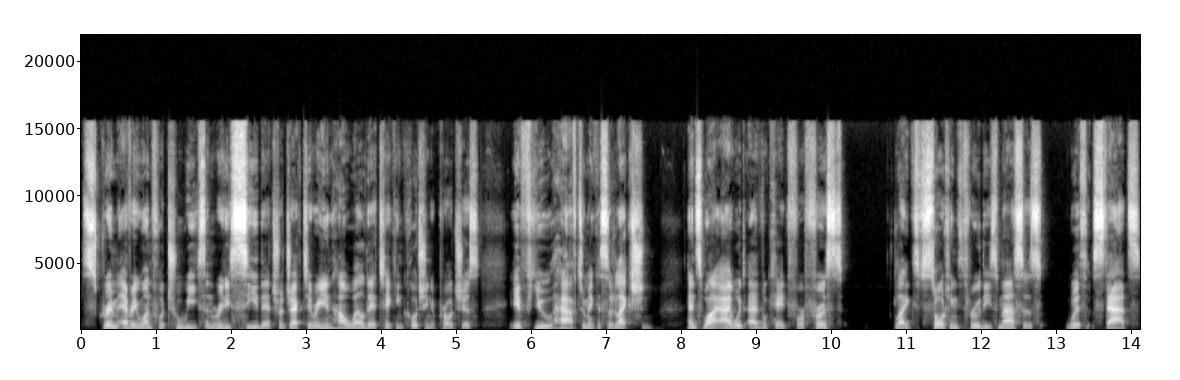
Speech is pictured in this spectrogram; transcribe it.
scrim everyone for two weeks and really see their trajectory and how well they're taking coaching approaches if you have to make a selection. Hence why I would advocate for first like sorting through these masses with stats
